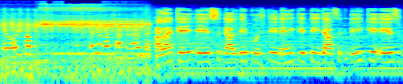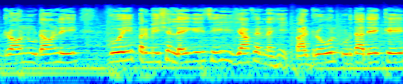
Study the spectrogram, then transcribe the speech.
ਫਿਰ ਉਹੀ ਕੰਮ ਇਹਨੇ ਬੱਚਾ ਰਹਿਣ ਹਾਲਾਂਕਿ ਇਸ ਗੱਲ ਦੀ ਪੁਸ਼ਟੀ ਨਹੀਂ ਕੀਤੀ ਜਾ ਸਕਦੀ ਕਿ ਇਸ ਡਰੋਨ ਨੂੰ ਉਡਾਉਣ ਲਈ ਕੋਈ ਪਰਮਿਸ਼ਨ ਲਈ ਗਈ ਸੀ ਜਾਂ ਫਿਰ ਨਹੀਂ। ਪਰ ਡਰੋਨ ਉੜਦਾ ਦੇਖ ਕੇ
